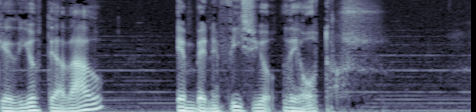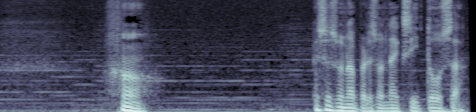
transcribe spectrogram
que Dios te ha dado en beneficio de otros. Esa es una persona exitosa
